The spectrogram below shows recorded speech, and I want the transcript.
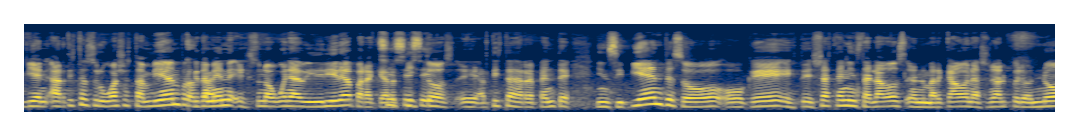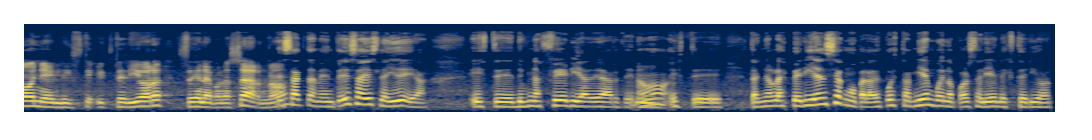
Bien, artistas uruguayos también, porque también es una buena vidriera para que artistas, eh, artistas de repente incipientes o, que este, ya estén instalados en el mercado nacional, pero no en el exterior, se den a conocer, ¿no? Exactamente, esa es la idea. Este, de una feria de arte, ¿no? Mm. Este, tener la experiencia como para después también, bueno, poder salir al exterior.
